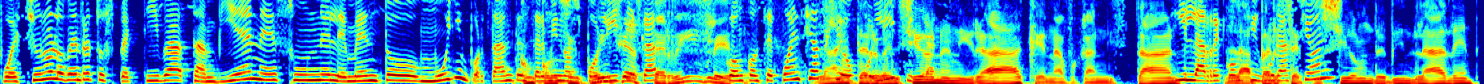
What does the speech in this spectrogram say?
pues si uno lo ve en retrospectiva, también es un elemento muy importante en términos políticos, con consecuencias la geopolíticas. Intervención en Irak, en Afganistán, y la reconfiguración la persecución de Bin Laden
